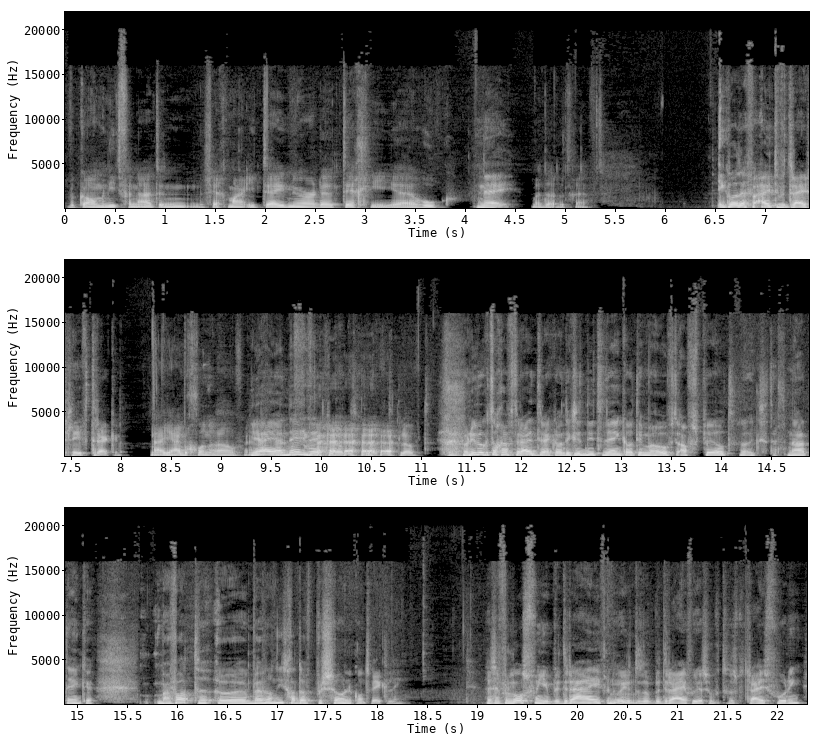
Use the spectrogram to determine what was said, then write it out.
We komen niet vanuit een zeg maar IT-nerd, techie-hoek. nee. Wat dat betreft. Ik wil het even uit het bedrijfsleven trekken. Nou, jij begon erover. Ja, ja, nee, nee, klopt, klopt, klopt. Maar nu wil ik toch even eruit trekken, want ik zit nu te denken wat in mijn hoofd afspeelt. Ik zit even na te denken. Maar wat, uh, we hebben nog niet gehad over persoonlijke ontwikkeling. Dus even los van je bedrijf en hoe je het doet op bedrijf, hoe je dat doet als bedrijfsvoering.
